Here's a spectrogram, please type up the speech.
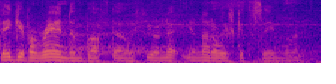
They give a random buff though. You'll not you'll not always get the same one.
